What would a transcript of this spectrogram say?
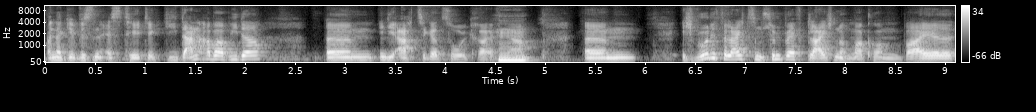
einer gewissen Ästhetik, die dann aber wieder ähm, in die 80er zurückgreift. Hm. Ja. Ähm, ich würde vielleicht zum Synthwave gleich nochmal kommen, weil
